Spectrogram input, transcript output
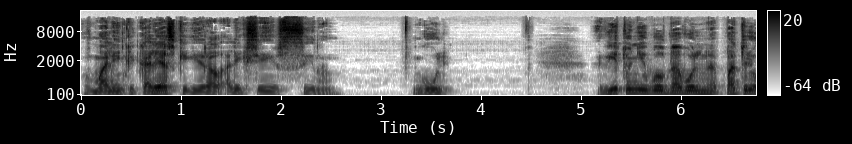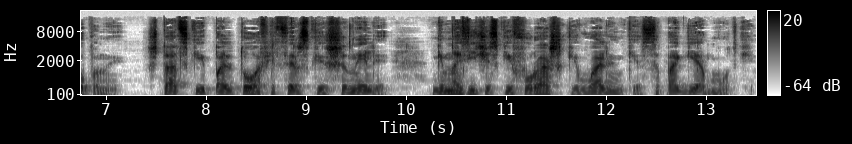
В маленькой коляске генерал Алексеев с сыном. Гуль. Вид у них был довольно потрепанный. Штатские пальто, офицерские шинели – гимназические фуражки, валенки, сапоги, обмотки.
